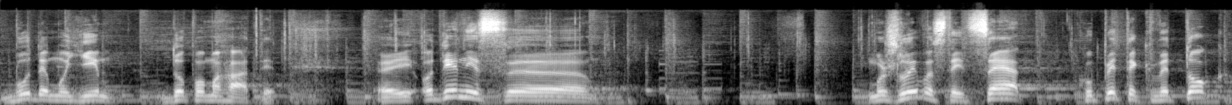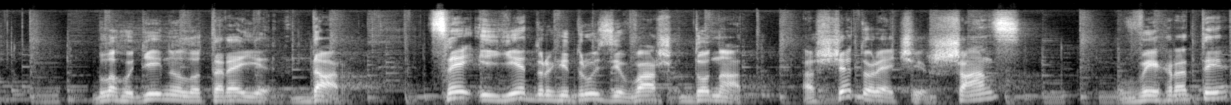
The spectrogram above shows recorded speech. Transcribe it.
будемо їм допомагати. Е, Один із е, можливостей це купити квиток благодійної лотереї Дар. Це і є, дорогі друзі, ваш донат. А ще, до речі, шанс виграти,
